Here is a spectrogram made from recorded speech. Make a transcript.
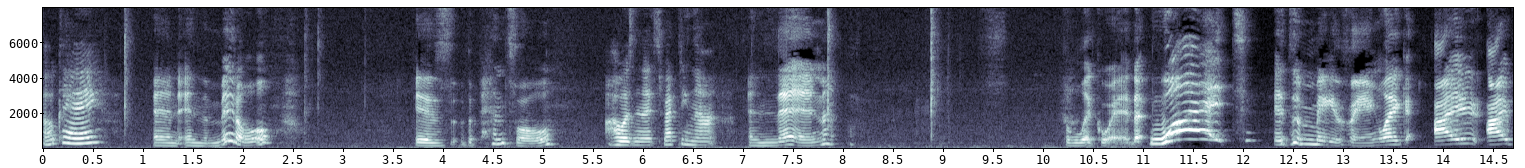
Okay. And in the middle is the pencil. I wasn't expecting that. And then the liquid. What? It's amazing. Like I I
